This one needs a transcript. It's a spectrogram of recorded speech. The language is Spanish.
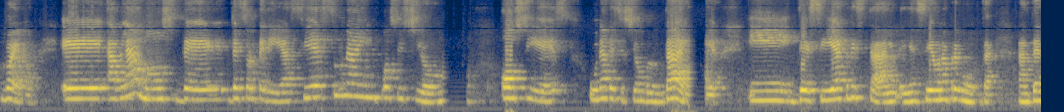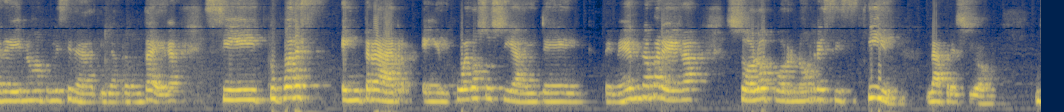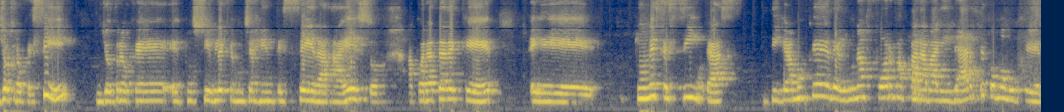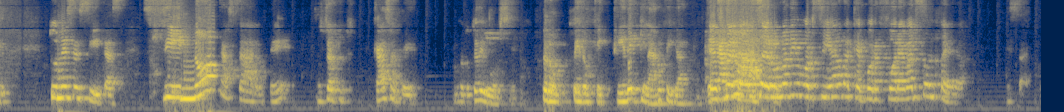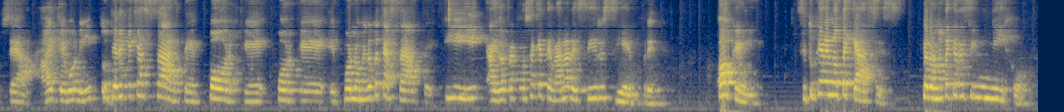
Bueno, eh, hablamos de, de soltería, si es una imposición o si es una decisión voluntaria. Y decía Cristal, ella hacía una pregunta antes de irnos a publicidad y la pregunta era si tú puedes entrar en el juego social de tener una pareja solo por no resistir la presión. Yo creo que sí, yo creo que es posible que mucha gente ceda a eso. Acuérdate de que eh, tú necesitas, digamos que de alguna forma para validarte como mujer, tú necesitas, si no casarte, o sea, tú, cásate, aunque tú te divorcies, pero, pero que quede claro que ya... Es mejor ser una divorciada que por forever soltera. Exacto. O sea, ay, qué bonito. Tú tienes que casarte porque, porque eh, por lo menos te casaste. Y hay otra cosa que te van a decir siempre. Ok, si tú quieres no te cases, pero no te quedes sin un hijo.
